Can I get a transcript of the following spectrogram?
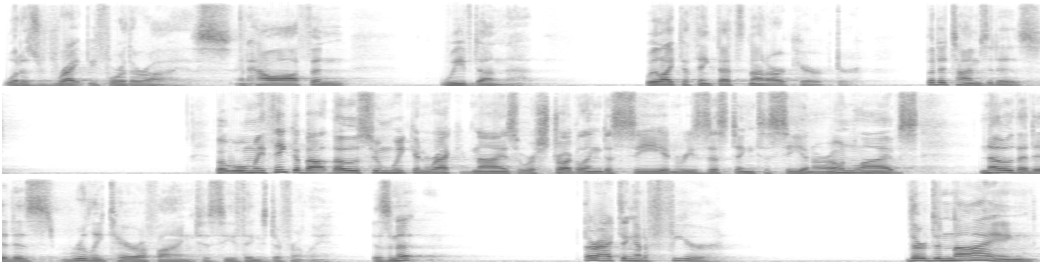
what is right before their eyes. And how often we've done that. We like to think that's not our character, but at times it is. But when we think about those whom we can recognize who are struggling to see and resisting to see in our own lives, know that it is really terrifying to see things differently, isn't it? They're acting out of fear. They're denying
